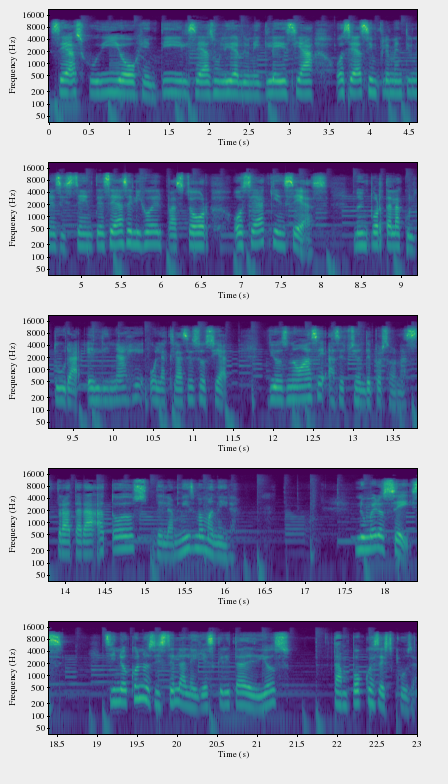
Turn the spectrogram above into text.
Seas judío o gentil, seas un líder de una iglesia o seas simplemente un asistente, seas el hijo del pastor o sea quien seas. No importa la cultura, el linaje o la clase social. Dios no hace acepción de personas. Tratará a todos de la misma manera. Número 6. Si no conociste la ley escrita de Dios, tampoco es excusa.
